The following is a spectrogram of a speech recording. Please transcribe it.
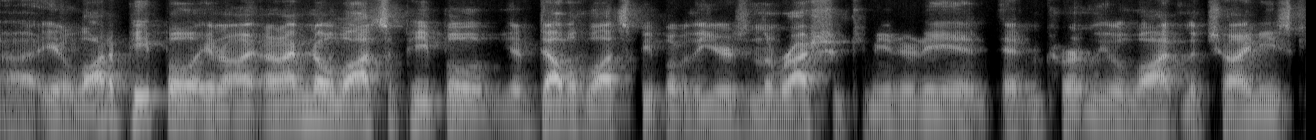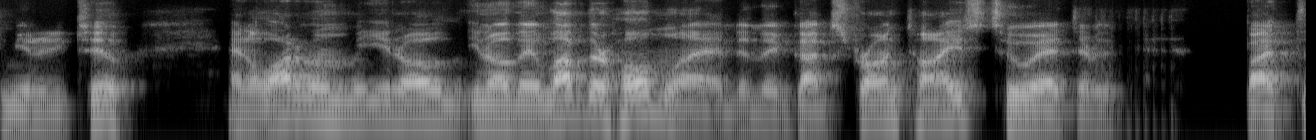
uh, you know, a lot of people, you know, and I know lots of people, you know, dealt with lots of people over the years in the Russian community and, and currently a lot in the Chinese community too. And a lot of them, you know, you know, they love their homeland and they've got strong ties to it, but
